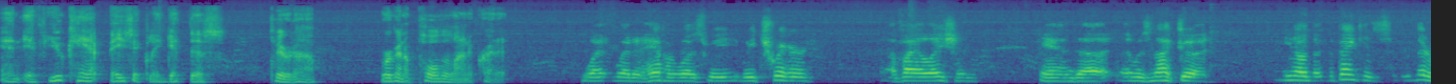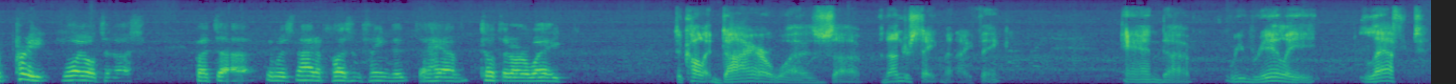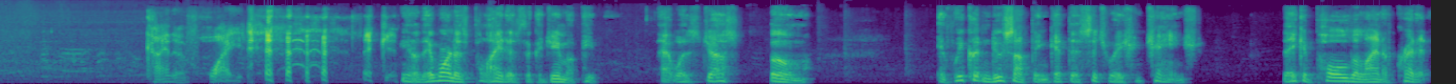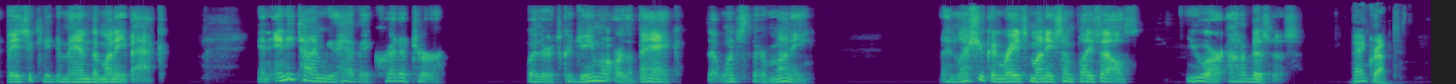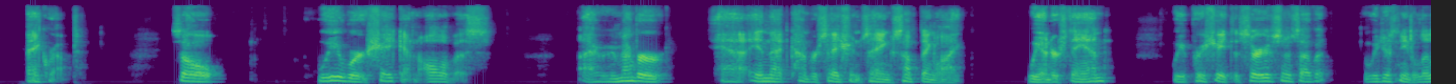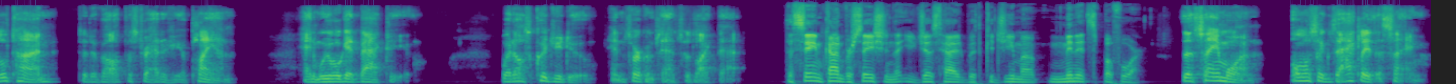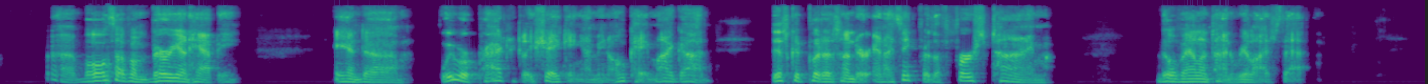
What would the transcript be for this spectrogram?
And if you can't basically get this cleared up, we're going to pull the line of credit. What what had happened was we we triggered a violation, and uh, it was not good. You know, the, the bank is they're pretty loyal to us, but uh, it was not a pleasant thing to, to have tilted our way. To call it dire was uh, an understatement, I think. And uh, we really left kind of white. you know, they weren't as polite as the Kajima people. That was just boom. If we couldn't do something, get this situation changed, they could pull the line of credit, basically demand the money back. And anytime you have a creditor, whether it's Kajima or the bank that wants their money, unless you can raise money someplace else, you are out of business. Bankrupt. Bankrupt. So we were shaken, all of us. I remember uh, in that conversation saying something like, We understand, we appreciate the seriousness of it. We just need a little time to develop a strategy, a plan, and we will get back to you. What else could you do in circumstances like that? The same conversation that you just had with Kajima minutes before. The same one, almost exactly the same. Uh, both of them very unhappy. And uh, we were practically shaking. I mean, okay, my God, this could put us under. And I think for the first time, Bill Valentine realized that.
